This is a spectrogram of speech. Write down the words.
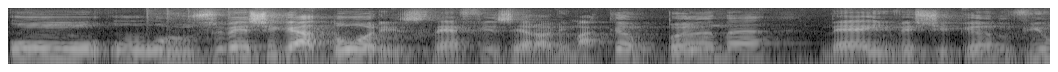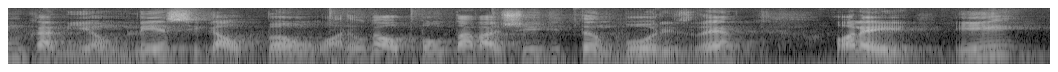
os investigadores né, fizeram ali uma campana, né, investigando, viu um caminhão nesse galpão, olha o galpão estava cheio de tambores, né? Olha aí, e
